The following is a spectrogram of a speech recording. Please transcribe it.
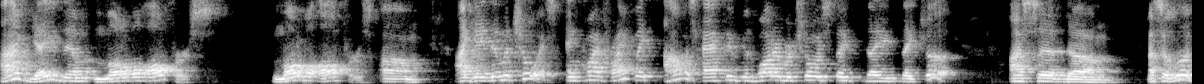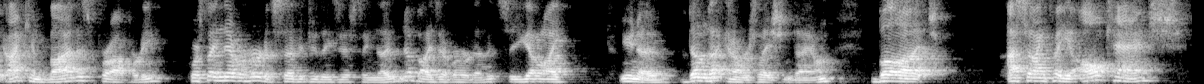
I gave them multiple offers, multiple offers. Um, I gave them a choice. And quite frankly, I was happy with whatever choice they, they, they took. I said, um, I said, look, I can buy this property. Of course, they never heard of subject to the existing note. Nobody's ever heard of it. So you got to like, you know, dumb that conversation down. But I said, I can pay you all cash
